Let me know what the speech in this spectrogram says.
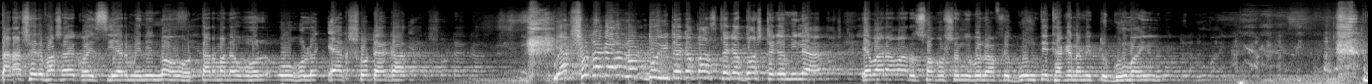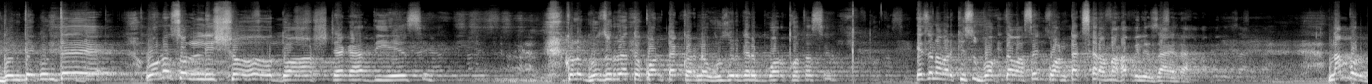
তারাশের ভাষায় কয় চেয়ারম্যানি নোট। তার মানে ও হল- ও হলো একশো টাকা। একশো টাকার নোট, দুই টাকা, পাঁচ টাকা, দশ টাকা মিলা। এবার আমার সফর সঙ্গে বলে আপনি গুনতে থাকেন, আমি একটু ঘুমাই। গুনতে গুনতে উনচল্লিশশো দশ টাকা দিয়েছে। কোনো হুজুররা তো কন্ট্যাক্ট করে না হুজুরগের বরকত আছে। এজন্য আবার কিছু বক্তাও আছে কন্ট্যাক্ট ছাড়া মাহফিলে যায় না। নাম বলব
